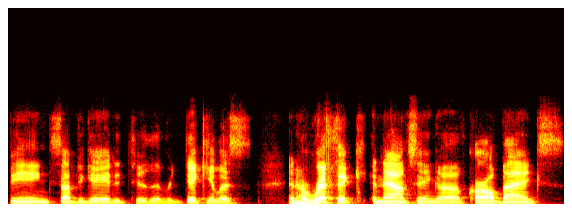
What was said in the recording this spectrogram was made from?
being subjugated to the ridiculous and horrific announcing of Carl Banks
